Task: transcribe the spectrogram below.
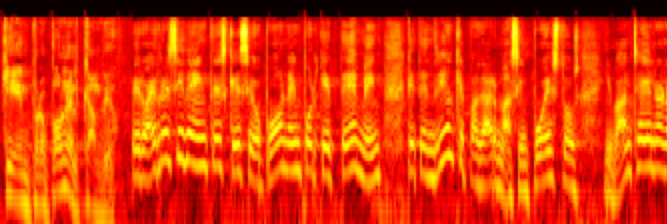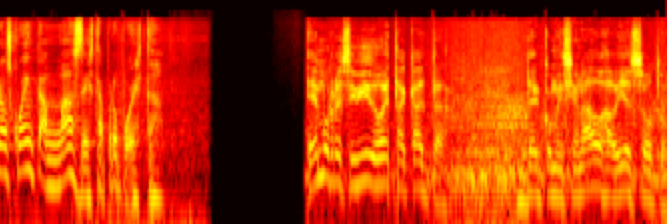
quien propone el cambio. Pero hay residentes que se oponen porque temen que tendrían que pagar más impuestos. Iván Taylor nos cuenta más de esta propuesta. Hemos recibido esta carta del comisionado Javier Soto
